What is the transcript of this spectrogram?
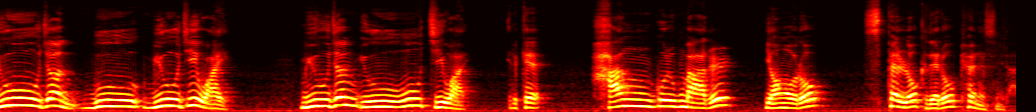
유전 무 뮤지와이 뮤전 유지와이 이렇게 한국말을 영어로 스펠로 그대로 표현했습니다.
